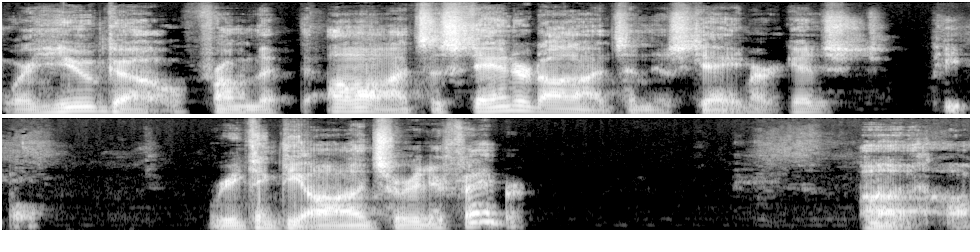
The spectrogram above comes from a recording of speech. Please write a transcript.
where you go from the, the odds, the standard odds in this game are against people, where you think the odds are in your favor? Uh,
